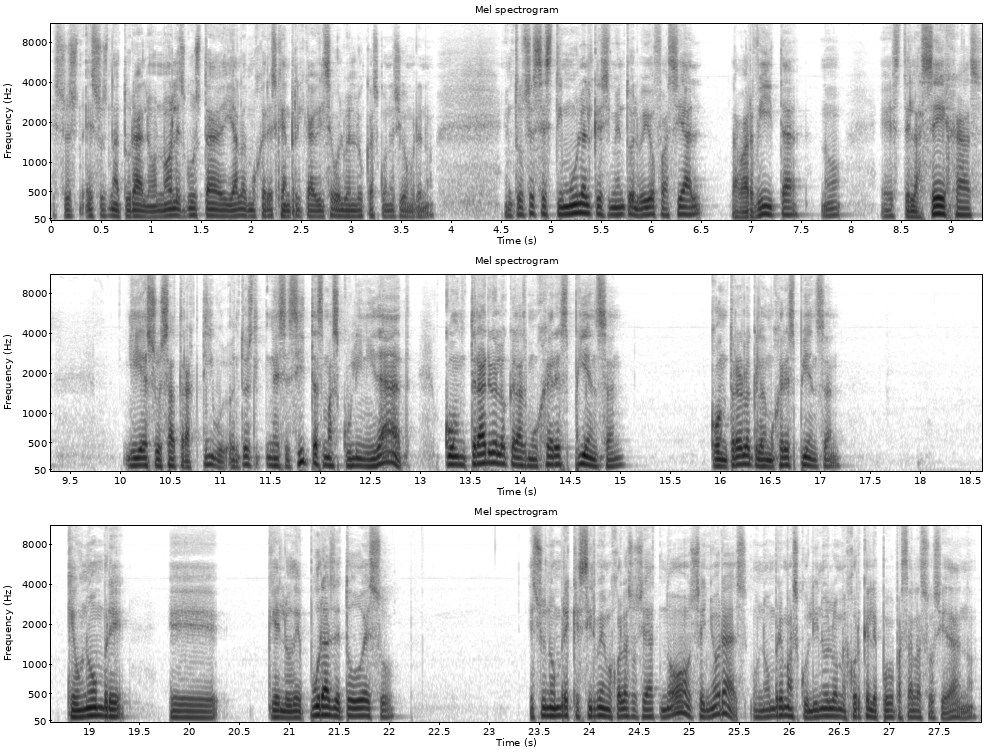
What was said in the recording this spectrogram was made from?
Eso es, eso es natural, o no les gusta ya a las mujeres que Henry Cavill se vuelven locas con ese hombre, ¿no? Entonces se estimula el crecimiento del vello facial, la barbita, ¿no? Este, las cejas, y eso es atractivo. Entonces necesitas masculinidad, contrario a lo que las mujeres piensan, contrario a lo que las mujeres piensan, que un hombre eh, que lo depuras de todo eso es un hombre que sirve mejor a la sociedad. No, señoras, un hombre masculino es lo mejor que le puede pasar a la sociedad, ¿no?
